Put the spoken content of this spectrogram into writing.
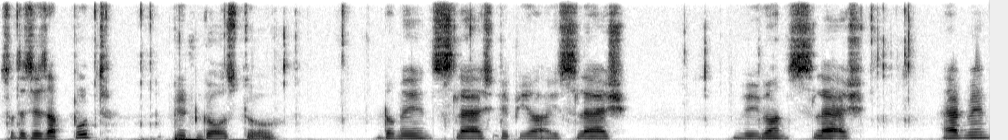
So this is a put it goes to domain slash API slash v1 slash admin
